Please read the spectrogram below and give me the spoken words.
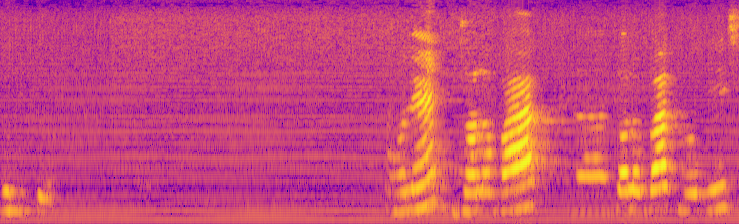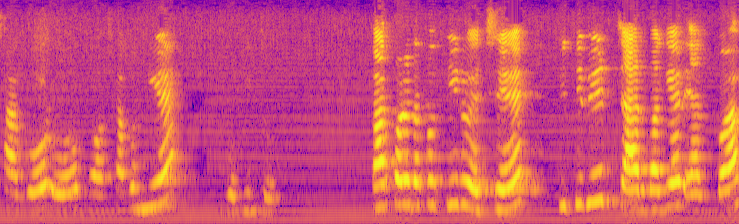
গঠিত তাহলে জলভাগ জলভাগ নদী, সাগর ও মহাসাগর নিয়ে গঠিত। তারপরে দেখো কি রয়েছে? পৃথিবীর চার ভাগের এক ভাগ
